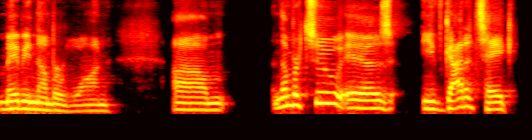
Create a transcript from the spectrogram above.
maybe number one um, number two is you've got to take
